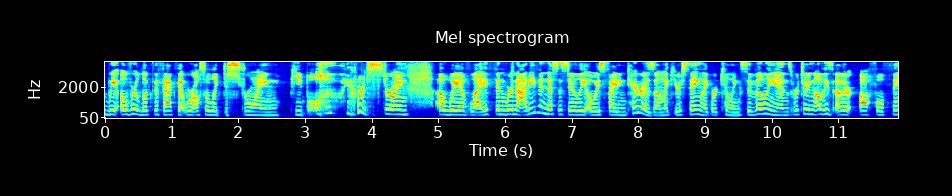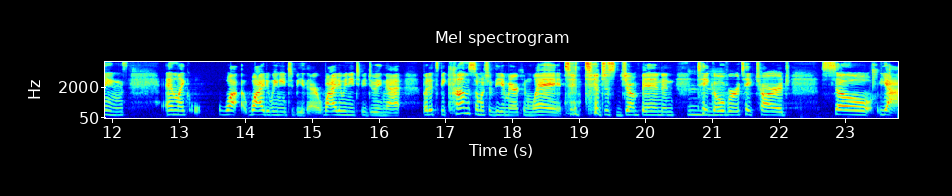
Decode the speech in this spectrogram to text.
we overlook the fact that we're also like destroying people like we're destroying a way of life and we're not even necessarily always fighting terrorism like you're saying like we're killing civilians we're doing all these other awful things and like why, why do we need to be there? Why do we need to be doing that? But it's become so much of the American way to, to just jump in and mm-hmm. take over, take charge. So yeah,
